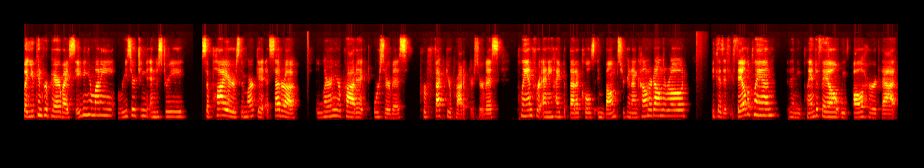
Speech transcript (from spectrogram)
but you can prepare by saving your money, researching the industry, suppliers, the market, etc. Learn your product or service, perfect your product or service, plan for any hypotheticals and bumps you're going to encounter down the road. Because if you fail to plan, then you plan to fail. We've all heard that.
